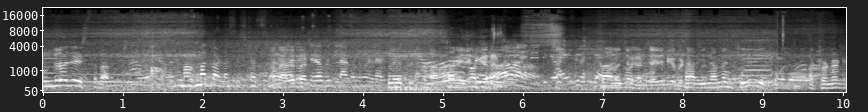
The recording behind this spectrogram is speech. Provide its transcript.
ముందు రోజే ఇస్తున్నారు. మహమ్మద్ వాళ్ళ సిస్టర్ ఇస్తున్నారు. సార్, ఇది సార్ ఈ నెల నుంచి అట్లుండండి.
